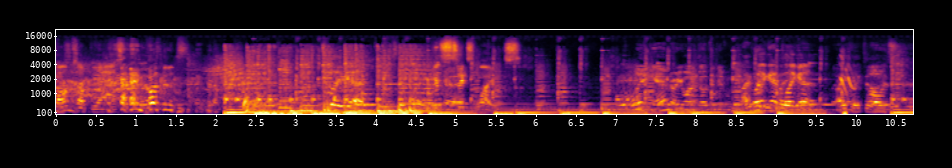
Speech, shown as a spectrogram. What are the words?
thumbs up the ass. Play again. You get six likes. Play again, or you want to go with a different game? I Play again, play again. I clicked it Oh, it's, Oh,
